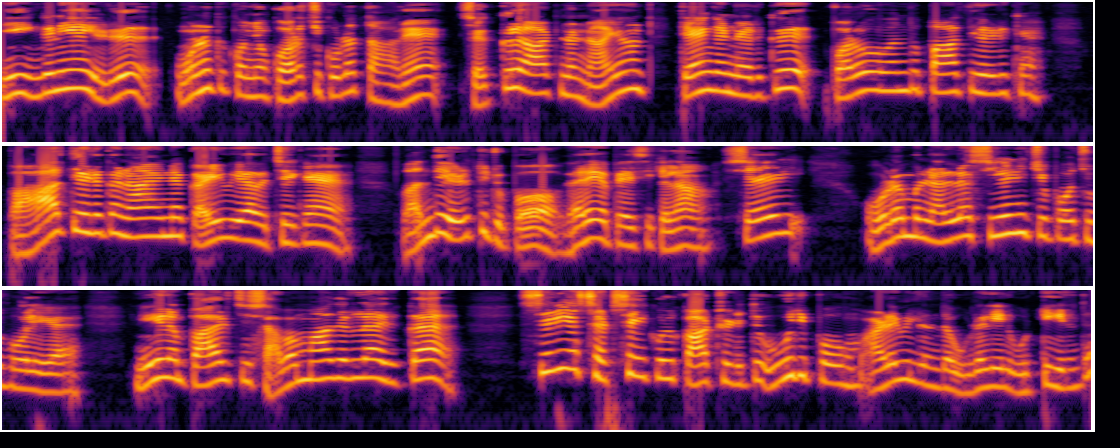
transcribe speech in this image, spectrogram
நீ இங்கனையே எடு உனக்கு கொஞ்சம் குறைச்சி கூட தாரேன். செக்கில் ஆட்டின நயம் தேங்காய் இருக்கு பறவை வந்து பார்த்து எடுக்கேன் பார்த்து எடுக்க நான் என்ன கழுவியாக வச்சிருக்கேன்? வந்து எடுத்துட்டு போ. விலைய பேசிக்கலாம். சரி. உடம்பு நல்லா சீணிச்சு போச்சு போலையே. நீளம் பாரிச்சு சவம் மாதிரிலாம் இருக்க. சிறிய சட்சைக்குள் காற்றடித்து ஊதி போகும் அளவில் இருந்த உடலில் ஒட்டியிருந்த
